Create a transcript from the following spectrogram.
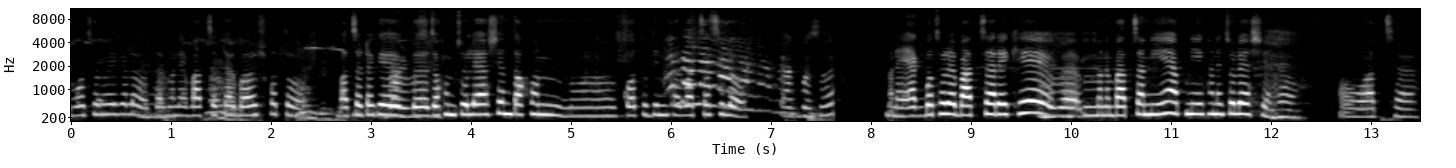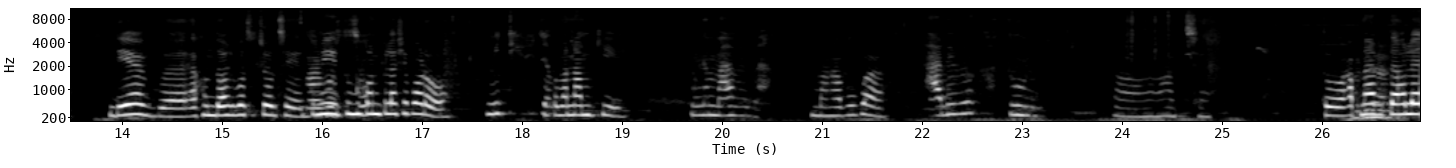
বছর হয়ে গেল? তার মানে বাচ্চাটার বয়স কত? বাচ্চাটাকে যখন চলে আসেন তখন কতদিনকার বাচ্চা ছিল? এক বছর। মানে এক বছরে বাচ্চা রেখে মানে বাচ্চা নিয়ে আপনি এখানে চলে আসেন? হ্যাঁ। ও আচ্ছা। দিয়ে এখন দশ বছর চলছে। তুমি তুমি কোন ক্লাসে পড়ো? তোমার নাম কি? মানে মা বাবা। মাহবুবা? হাবিবা খাতুন। ও, আচ্ছা। তো আপনার তাহলে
